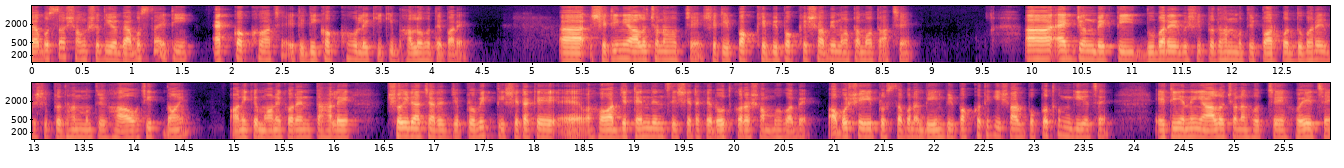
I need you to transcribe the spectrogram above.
ব্যবস্থা, সংসদীয় ব্যবস্থা, এটি এক কক্ষ আছে, এটি দ্বিকক্ষ হলে কি কি ভালো হতে পারে? সেটি নিয়ে আলোচনা হচ্ছে, সেটির পক্ষে বিপক্ষে সবই মতামত আছে। একজন ব্যক্তি দুবারের বেশি প্রধানমন্ত্রী, পরপর দুবারের বেশি প্রধানমন্ত্রী হওয়া উচিত নয়। অনেকে মনে করেন তাহলে স্বৈরাচারের যে প্রবৃত্তি, সেটাকে হওয়ার যে টেন্ডেন্সি সেটাকে রোধ করা সম্ভব হবে? অবশ্যই এই প্রস্তাবনা বিএনপির পক্ষ থেকেই সর্বপ্রথম গিয়েছে। এটি নিয়ে আলোচনা হচ্ছে, হয়েছে।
